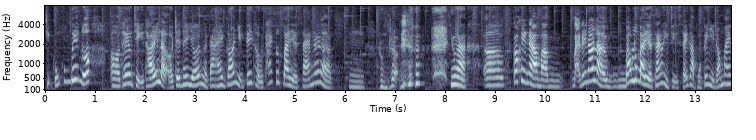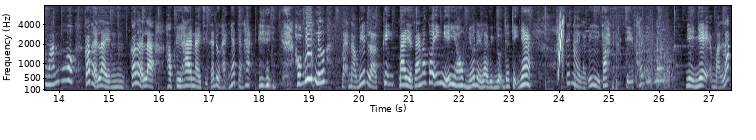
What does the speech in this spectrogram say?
Chị cũng không biết nữa ờ, theo chị thấy là ở trên thế giới người ta hay có những cái thử thách lúc 3 giờ sáng rất là um, rùng rợn. Nhưng mà uh, có khi nào mà bạn ấy nói là bóc lúc 3 giờ sáng thì chị sẽ gặp một cái gì đó may mắn đúng không? Có thể là có thể là học kỳ 2 này chị sẽ được hạng nhất chẳng hạn. Không biết nữa. Bạn nào biết là cái 3 giờ sáng nó có ý nghĩa gì không? Nhớ để lại bình luận cho chị nha. Cái này là cái gì ta? Chị thấy nó nhẹ nhẹ mà lắc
